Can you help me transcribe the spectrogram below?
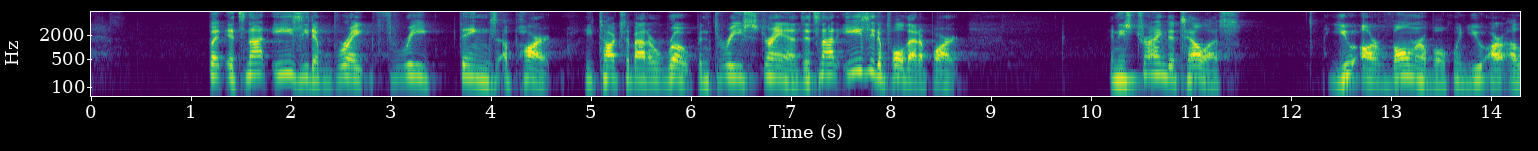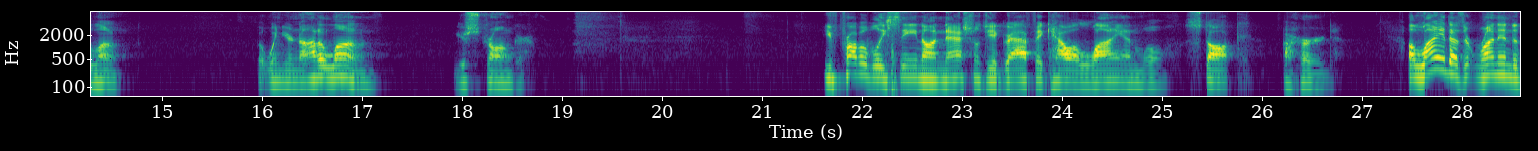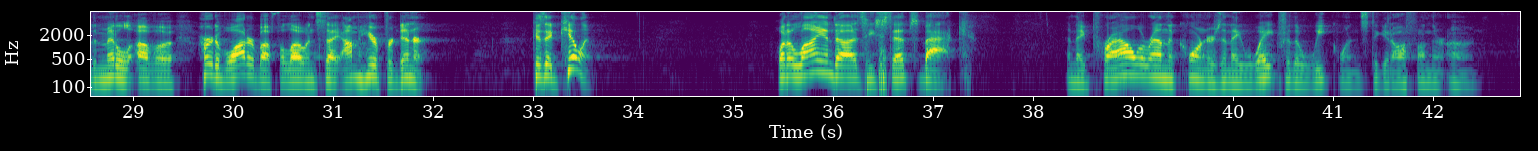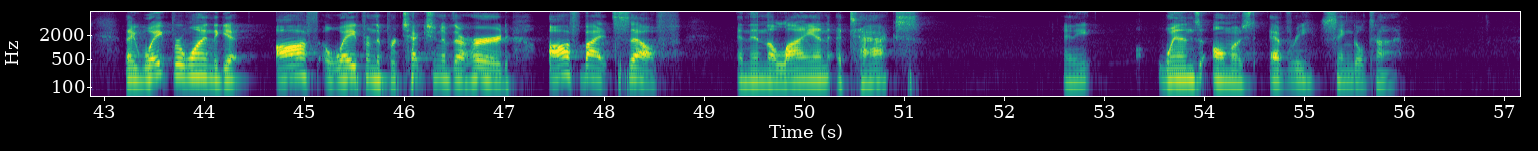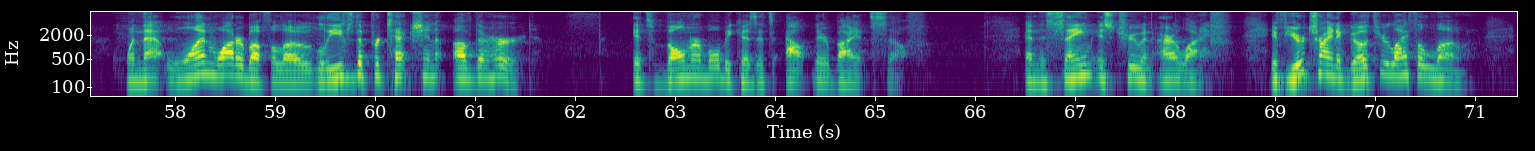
but it's not easy to break three things apart. He talks about a rope and three strands. It's not easy to pull that apart. And he's trying to tell us you are vulnerable when you are alone. But when you're not alone, you're stronger. You've probably seen on National Geographic how a lion will stalk a herd. A lion doesn't run into the middle of a herd of water buffalo and say, I'm here for dinner, because they'd kill him. What a lion does, he steps back and they prowl around the corners and they wait for the weak ones to get off on their own. They wait for one to get off away from the protection of the herd, off by itself, and then the lion attacks and he wins almost every single time. When that one water buffalo leaves the protection of the herd, it's vulnerable because it's out there by itself. And the same is true in our life. If you're trying to go through life alone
